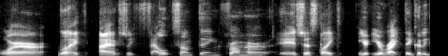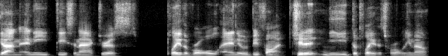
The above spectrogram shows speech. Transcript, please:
where like I actually felt something from her, it's just like you're, you're right. They could have gotten any decent actress play the role and it would be fine. She didn't need to play this role, you know.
